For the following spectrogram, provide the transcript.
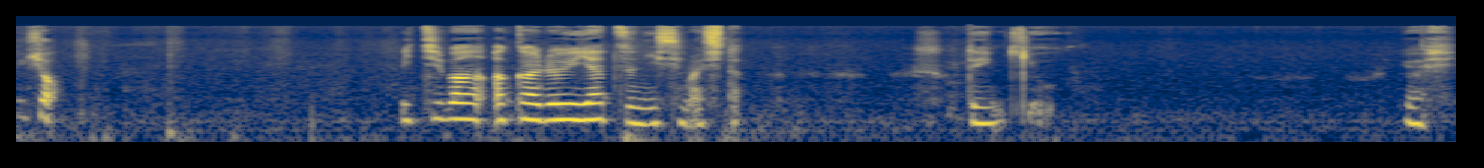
よいしょ一番明るいやつにしました。電気をよし。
